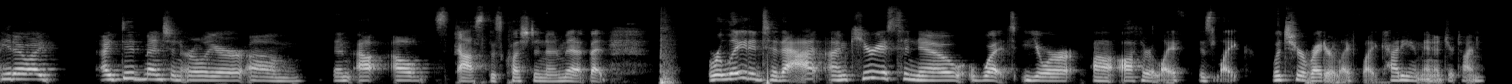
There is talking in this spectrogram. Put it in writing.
you know i i did mention earlier um and I'll, I'll ask this question in a minute but related to that, I'm curious to know what your uh, author life is like. What's your writer life like? How do you manage your time?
